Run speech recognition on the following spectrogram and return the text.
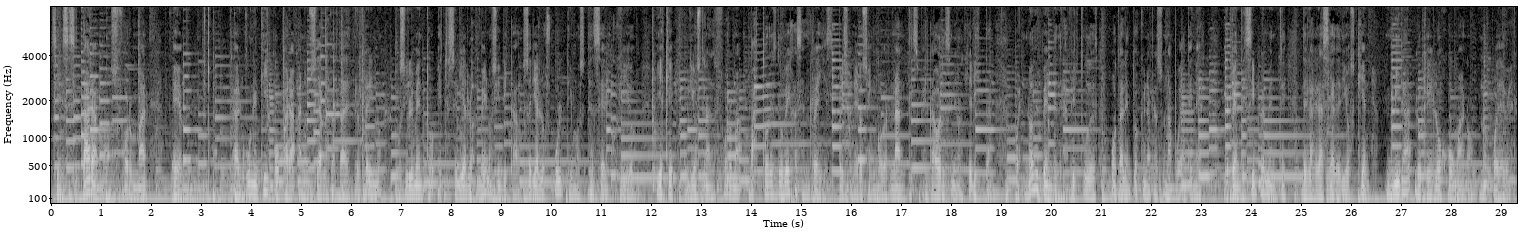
Si necesitáramos formar em, algún equipo para anunciar las verdades del reino, posiblemente estos serían los menos indicados, serían los últimos en ser escogidos. Y es que Dios transforma pastores de ovejas en reyes, prisioneros en gobernantes, pescadores en evangelistas, pues no depende de las virtudes o talentos que una persona pueda tener, depende simplemente de la gracia de Dios, quien mira lo que el ojo humano no puede ver.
